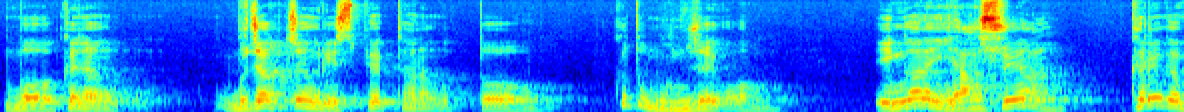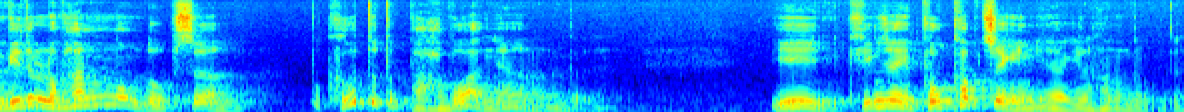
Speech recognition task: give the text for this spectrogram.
뭐 그냥 무작정 respect 하는 것도 그것도 문제고 인간은 야수야. 그러니까 믿을 놈 한 놈도 없어. 뭐 그것도 또 바보 아니야? 라는 거죠. 이 굉장히 복합적인 이야기를 하는 겁니다.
